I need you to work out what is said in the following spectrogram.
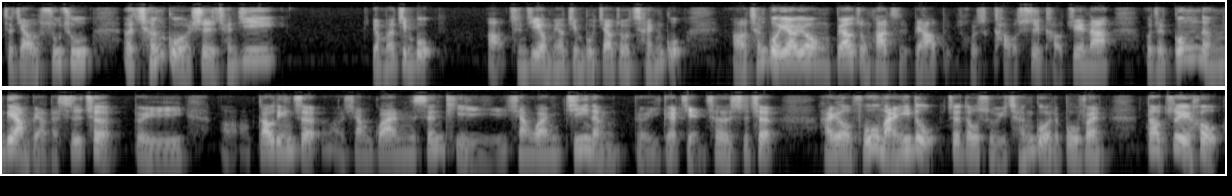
这叫输出。而成果是成绩有没有进步啊？成绩有没有进步叫做成果啊？成果要用标准化指标，或是考试考卷啊，或者功能量表的施测，对于啊高龄者相关身体相关机能的一个检测施测。还有服务满意度，这都属于成果的部分。到最后，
